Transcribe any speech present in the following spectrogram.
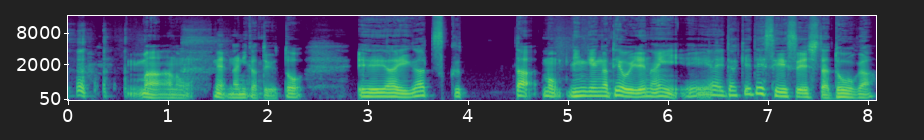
まあ、あの、ね、何かというと、AI が作った、もう人間が手を入れない AI だけで生成した動画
